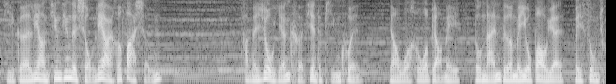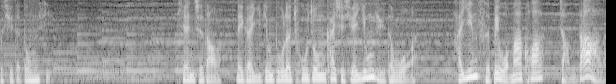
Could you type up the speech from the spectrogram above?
几个亮晶晶的手链和发绳。他们肉眼可见的贫困，让我和我表妹都难得没有抱怨被送出去的东西。天知道，那个已经读了初中开始学英语的我，还因此被我妈夸长大了。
